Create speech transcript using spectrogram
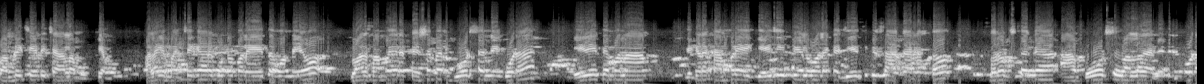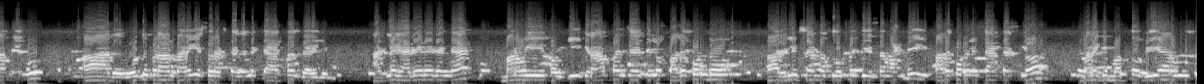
పబ్లిక్ సేఫ్టీ చాలా ముఖ్యం. అలాగే మత్స్యకార కుటుంబాలు ఏదైతే ఉన్నాయో వాళ్ళకి సంబంధించిన ఫిషర్మెన్ బోట్స్ అన్ని కూడా ఏదైతే మన ఇక్కడ కంపెనీ కేజీపీఎల్ వాళ్ళ యొక్క జేసీపీ సహకారంతో సురక్షితంగా ఆ బోట్స్ వల్ల అన్నింటినీ కూడా మేము ఆ రోడ్డు ప్రాంతానికి సురక్షితంగా చేర్చడం జరిగింది. అట్లాగే అదే విధంగా మనం ఈ ఈ గ్రామ పంచాయతీలో పదకొండు రిలీఫ్ సెంటర్స్ ఓపెన్ చేసామంటే ఈ పదకొండు రిలీఫ్ సెంటర్స్లో మనకి మొత్తం BROs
